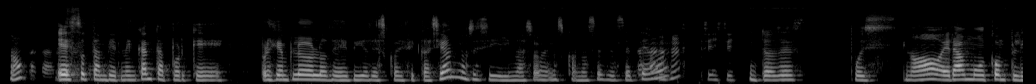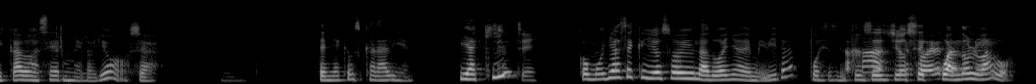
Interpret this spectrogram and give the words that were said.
¿no? Eso también me encanta porque por ejemplo, lo de biodescodificación, no sé si más o menos conoces de ese tema. Sí, sí. Entonces, pues no, era muy complicado hacérmelo yo, o sea, mm. tenía que buscar a alguien. Y aquí, como ya sé que yo soy la dueña de mi vida, pues entonces yo sé cuándo lo hago.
